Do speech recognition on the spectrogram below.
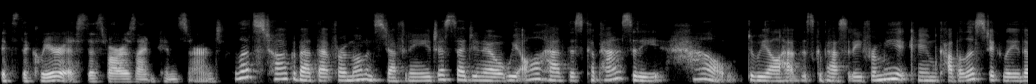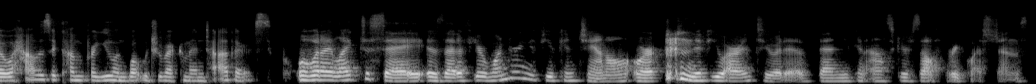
it's the clearest as far as I'm concerned. Let's talk about that for a moment, Stephanie. You just said, you know, we all have this capacity. How do we all have this capacity? For me, it came Kabbalistically, though. How has it come for you, and what would you recommend to others? Well, what I like to say is that if you're wondering if you can channel or if you are intuitive, then you can ask yourself three questions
